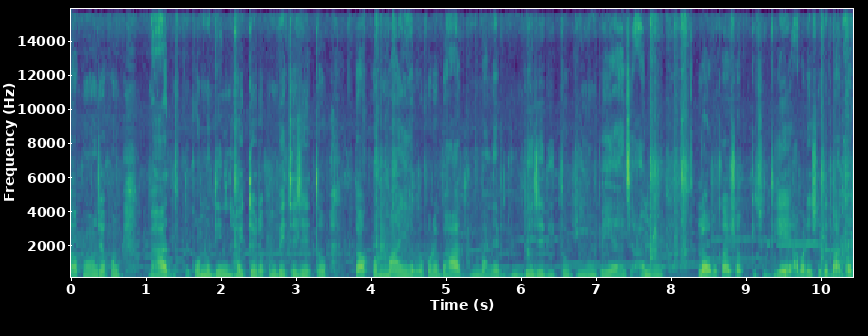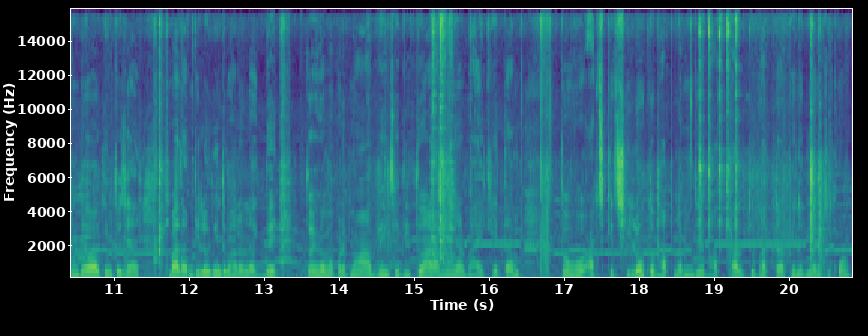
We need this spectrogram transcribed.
তখনও যখন ভাত কোনো দিন হয়তো এরকম বেঁচে যেত তখন মা এভাবে করে ভাত মানে ভেজে দিত, ডিম, পেঁয়াজ, আলু, লঙ্কা সব কিছু দিয়ে। আবার এর সাথে বাদাম দেওয়াও কিন্তু যায়। বাদাম দিলেও কিন্তু ভালো লাগবে। তো এভাবে করে মা ভেজে দিত আর আমি আর ভাই খেতাম। তো আজকে ছিল, তো ভাবলাম যে ভাত, ফালতু ভাতটা ফেলে দিয়ে আর কি করব?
